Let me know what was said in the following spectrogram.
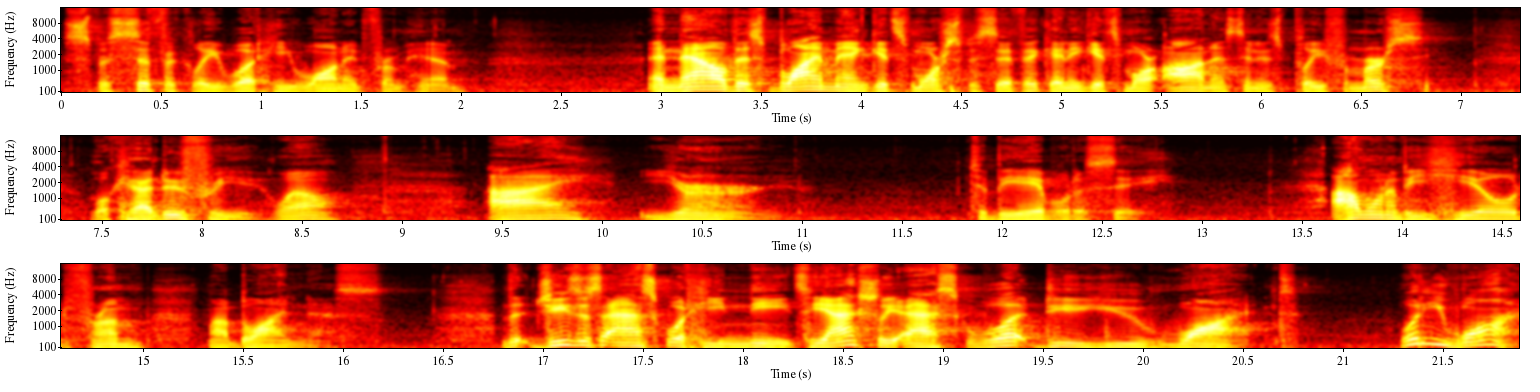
specifically what he wanted from him. And now this blind man gets more specific and he gets more honest in his plea for mercy. What can I do for you? Well, I yearn to be able to see. I want to be healed from my blindness. Jesus asked what he needs. He actually asked, What do you want? What do you want?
